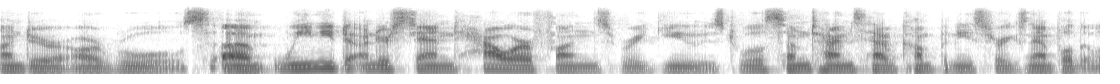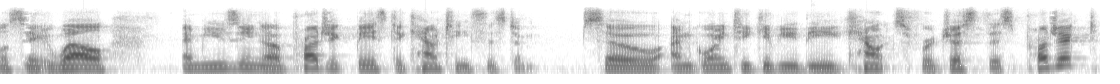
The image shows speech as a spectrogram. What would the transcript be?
under our rules. Um, we need to understand how our funds were used. We'll sometimes have companies, for example, that will say, well, I'm using a project based accounting system. So I'm going to give you the accounts for just this project,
